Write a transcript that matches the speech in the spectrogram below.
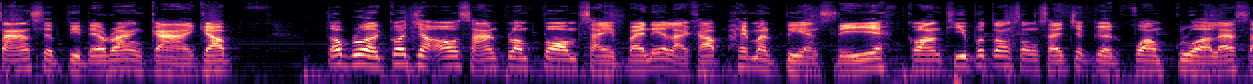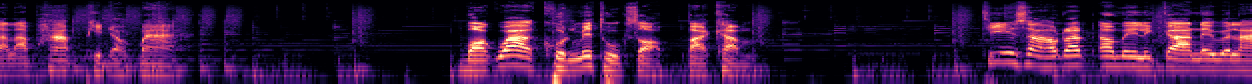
สารเสพติดในร่างกายครับ ตำรวจก็จะเอาสารปลอมๆใส่ไปนี่แหละครับ ให้มันเปลี่ยนสี ก่อนที่ผู้ต้องสงสัยจะเกิดความกลัวและสารภาพผิดออกมา บอกว่าคุณไม่ถูกสอบปากคำที่สหรัฐอเมริกาในเวลา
